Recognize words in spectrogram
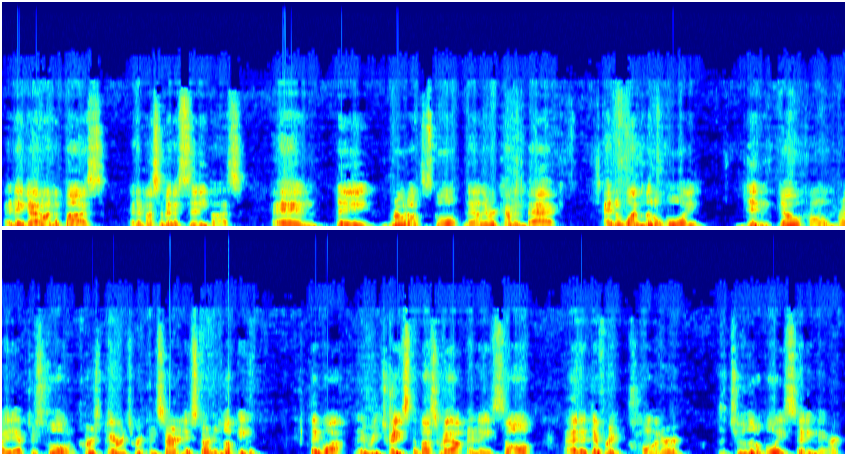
and they got on the bus, and it must have been a city bus, and they rode off to school. Now they were coming back, and the one little boy didn't go home right after school. Of course, parents were concerned. They started looking. They walked, they retraced the bus route, and they saw at a different corner the two little boys sitting there,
